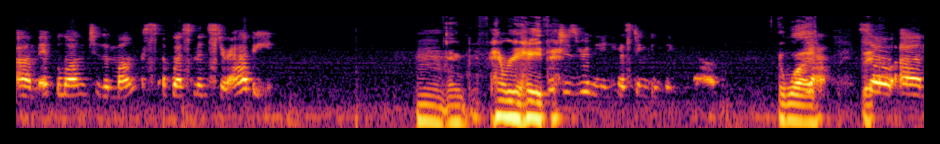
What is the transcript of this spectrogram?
um, it belonged to the monks of Westminster Abbey, Mm, and Henry VIII, which is really interesting to think about. it was. yeah. but- So um,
